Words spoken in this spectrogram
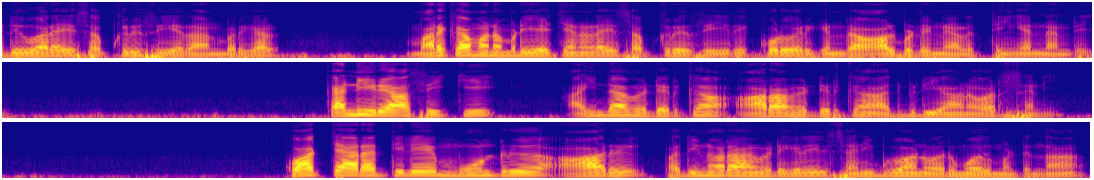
இதுவரை சப்ஸ்கிரைப் செய்யாத அன்பர்கள் மறக்காமல் நம்முடைய சேனலை சப்ஸ்கிரைப் செய்து கூட இருக்கின்ற ஆல்பட்டை நடத்திங்க நன்றி. கன்னி ராசிக்கு ஐந்தாம் வீட்டிற்கும் ஆறாம் வீட்டிற்கும் அதிபதியானவர் சனி. கோச்சாரத்திலே மூன்று ஆறு பதினோராம் வீடுகளில் சனி பகவான் வரும்போது மட்டும்தான்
